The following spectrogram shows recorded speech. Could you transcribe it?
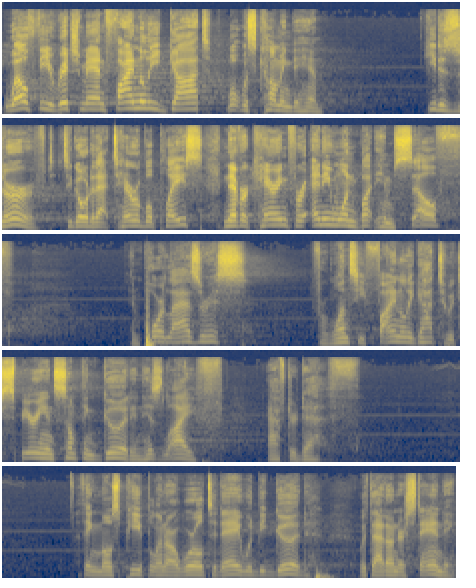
wealthy rich man finally got what was coming to him. He deserved to go to that terrible place, never caring for anyone but himself. And poor Lazarus, for once he finally got to experience something good in his life after death. I think most people in our world today would be good with that understanding.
